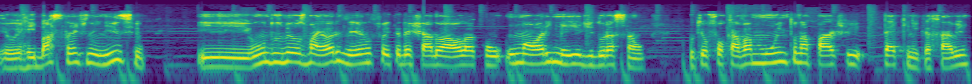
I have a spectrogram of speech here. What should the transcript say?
eu errei bastante no início e um dos meus maiores erros foi ter deixado a aula com uma hora e meia de duração, porque eu focava muito na parte técnica, sabe?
